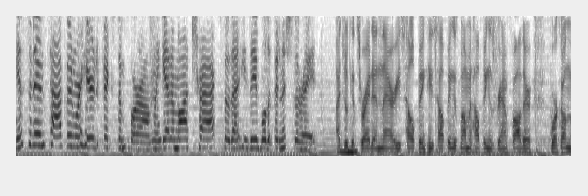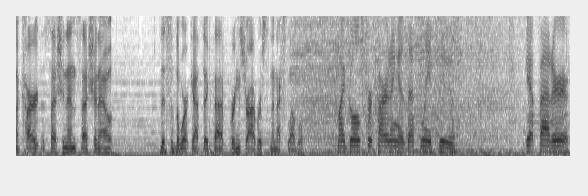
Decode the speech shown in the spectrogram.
incidents happen, we're here to fix them for him and get him on track so that he's able to finish the race. Nigel gets right in there. He's helping. He's helping his mom and helping his grandfather work on the kart, session in, session out. This is the work ethic that brings drivers to the next level. My goals for karting is definitely to get better,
